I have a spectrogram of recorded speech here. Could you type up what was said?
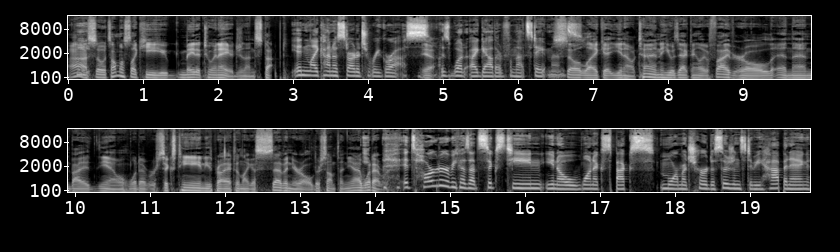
Ah, so it's almost like he made it to an age and then stopped. and like kind of started to regress. Yeah. is what I gathered from that statement. So like at you know ten, he was acting like a five year old, and then by you know whatever sixteen, he's probably acting like a seven year old or something. Yeah, whatever. it's harder because at 16, you know, one expects more mature decisions to be happening,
